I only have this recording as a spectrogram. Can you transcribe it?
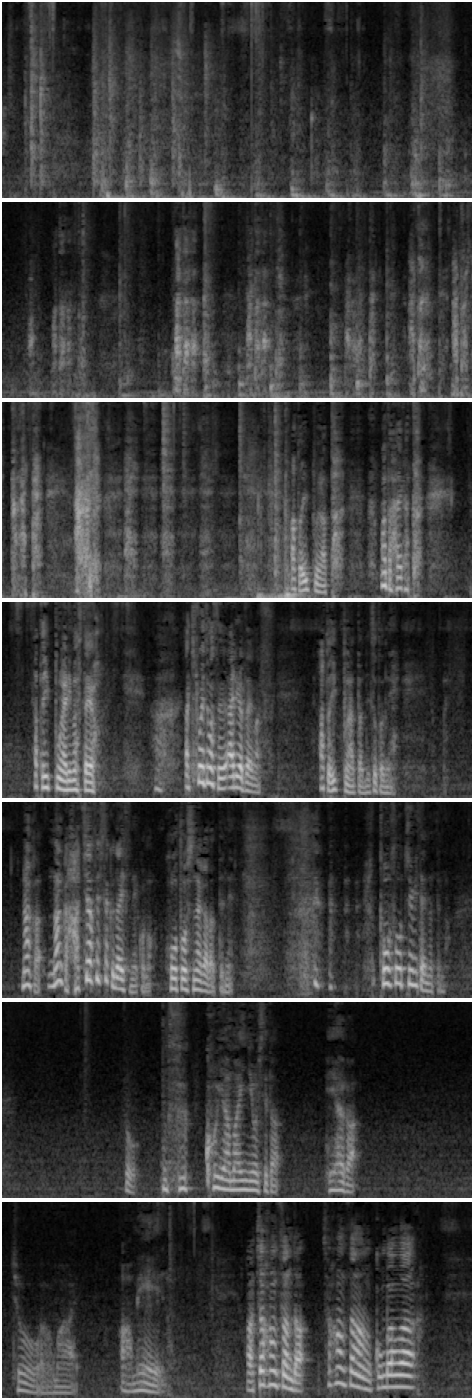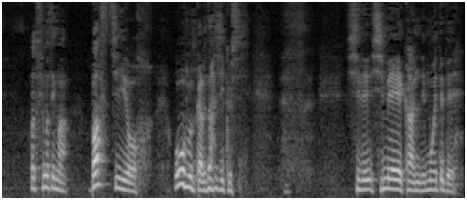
あ、まただった。まただった。まただった。まだだった。あと、あと1分あった。あと1分あった。まだ早かった。あと1分ありましたよ。あ、聞こえてます？ありがとうございます。あと1分あったんで、ちょっとね、なんか、なんか鉢合わせしたくないですね、この放送しながらってね。逃走中みたいになってるの。そう。すっごい甘い匂いしてた。部屋が。超甘い。甘えの。あ、チャハンさんだ。チャハンさん、こんばんは。あすいません、今、バスチーをオーブンから出していくし、し使命感に燃えてて、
